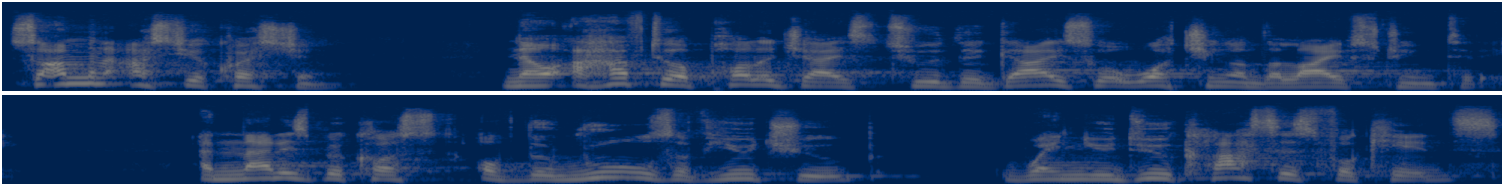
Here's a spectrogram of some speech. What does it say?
So I'm going to ask you a question. Now, I have to apologize to the guys who are watching on the live stream today. And that is because of the rules of YouTube. When you do classes for kids,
